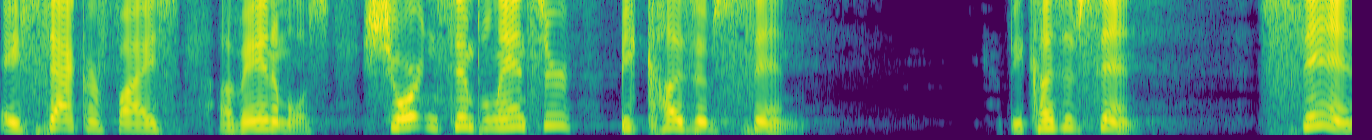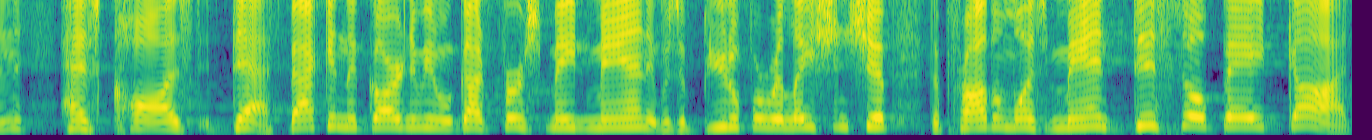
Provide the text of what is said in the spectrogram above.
a sacrifice of animals? Short and simple answer: because of sin. Because of sin. Sin has caused death. Back in the Garden of Eden, when God first made man, it was a beautiful relationship. The problem was man disobeyed God.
